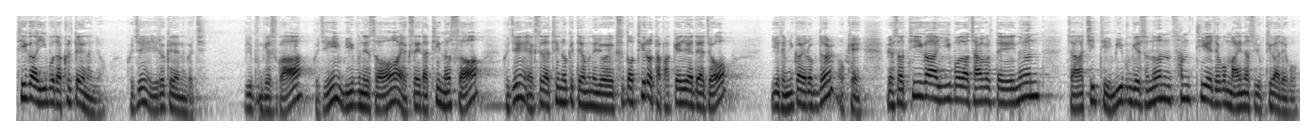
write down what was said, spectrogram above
t가 2보다 클 때에는요. 그지? 이렇게 되는 거지. 미분계수가 그지? 미분해서 x에다 t 넣었어. 그지? x에다 t 넣었기 때문에 요 x도 t로 다 바뀌어야 되죠. 이해됩니까, 여러분들? 오케이. 그래서 t가 2보다 작을 때에는 자, gt 미분계수는 3t의 제곱 마이너스 6t가 되고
